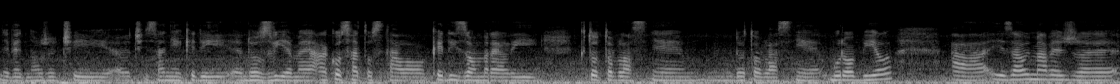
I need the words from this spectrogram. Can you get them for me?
nevedno, že či, či sa niekedy dozvieme, ako sa to stalo, kedy zomreli, kto to vlastne, kto to vlastne urobil. A je zaujímavé, že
